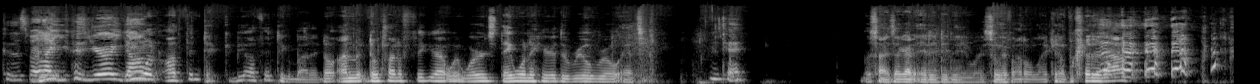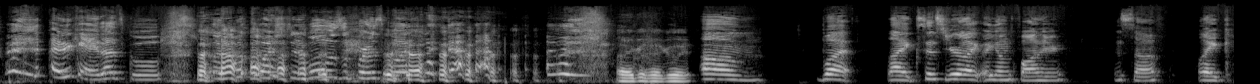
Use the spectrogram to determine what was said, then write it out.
because it's like because you're a young want authentic. Be authentic about it. Don't I, don't try to figure out what words they want to hear. The real, real answer. Okay. Besides, I got to edit it anyway, so if I don't like it, I'm gonna cut it out. okay, that's cool. Like, what question? What was the first question? All right, go ahead, go ahead. um, but like since you're like a young father and stuff, like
